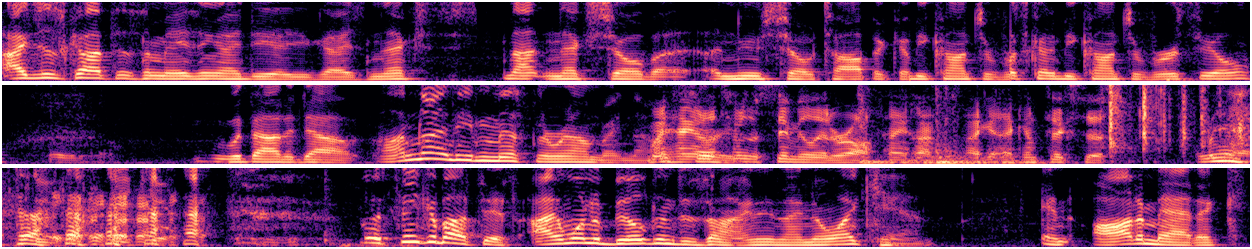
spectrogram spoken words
I just got this amazing idea, you guys. Next, not next show, but a new show topic. It'll be controversial. It's going to be controversial, there we go. Without a doubt. I'm not even messing around right now. Wait, I'm hang on. I'll turn the simulator off. Hang on. I, can- I can fix this. But think about this. I want to build and design, and I know I can, an automatic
